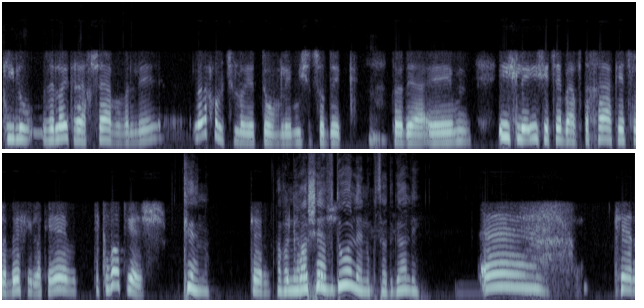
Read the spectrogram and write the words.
כאילו, זה לא יקרה עכשיו, אבל לא יכול להיות שלא יהיה טוב למי שצודק, אתה יודע. אמ, איש לאיש יצא בהבטחה, קץ לבכי, לכאב, תקוות יש. כן. כן. אבל נראה שעבדו עלינו קצת, גלי. כן.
